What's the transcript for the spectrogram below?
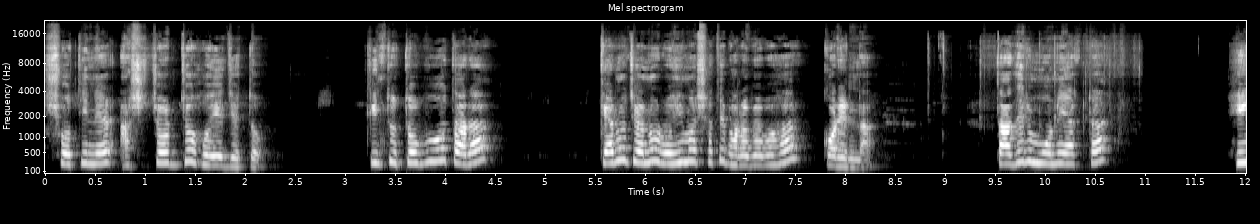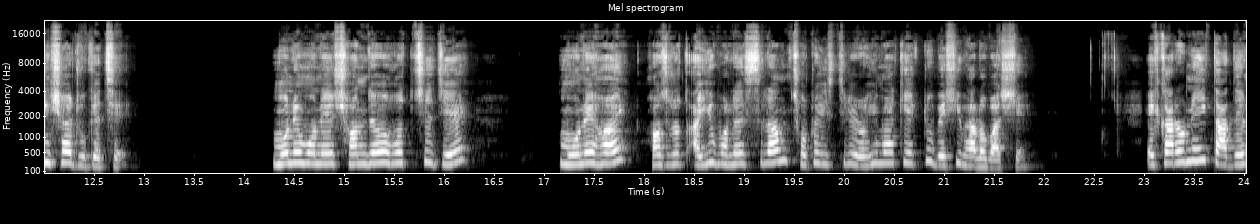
সতীনের আশ্চর্য হয়ে যেত। কিন্তু তবুও তারা কেন যেন রহিমার সাথে ভালো ব্যবহার করেন না। তাদের মনে একটা হিংসা ঢুকেছে। মনে মনে সন্দেহ হচ্ছে যে মনে হয় হজরত আইয়ুব আলাইসলাম ছোট স্ত্রী রহিমাকে একটু বেশি ভালোবাসে। এ কারণেই তাদের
